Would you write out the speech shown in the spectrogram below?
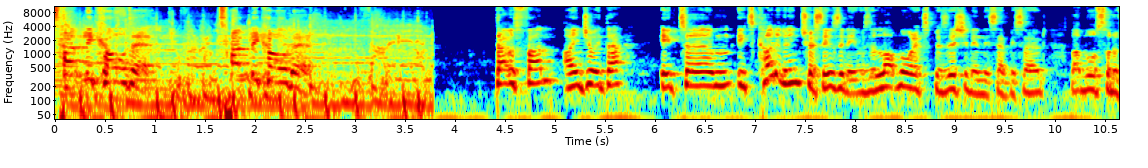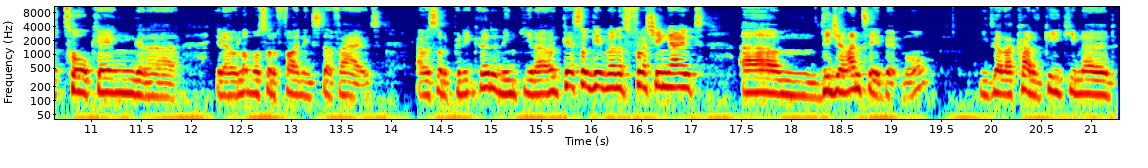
Totally called it! Totally called it! That was fun. I enjoyed that. It um, it's kind of an interesting, isn't it? It was a lot more exposition in this episode, a lot more sort of talking, and uh, you know, a lot more sort of finding stuff out. That was sort of pretty good, and you know, I guess I'll give us fleshing out um, Vigilante a bit more. You've got that kind of geeky nerd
